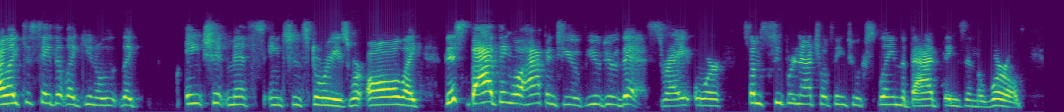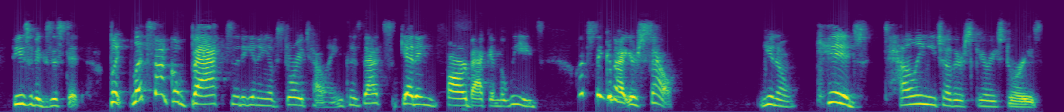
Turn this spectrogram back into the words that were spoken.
I like to say that, like, you know, like ancient myths, ancient stories were all like, this bad thing will happen to you if you do this, right? Or some supernatural thing to explain the bad things in the world. These have existed. But let's not go back to the beginning of storytelling because that's getting far back in the weeds. Let's think about yourself. You know, kids telling each other scary stories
